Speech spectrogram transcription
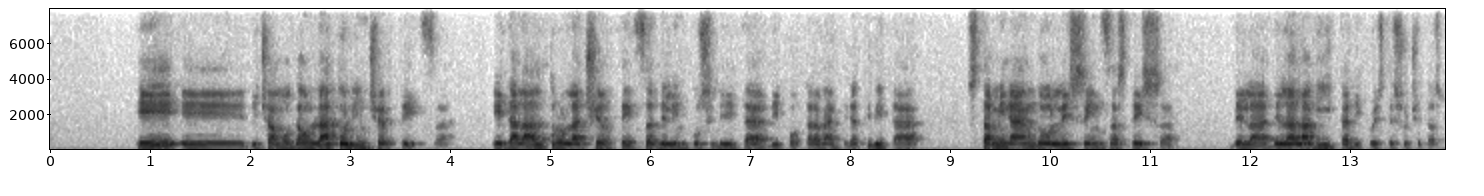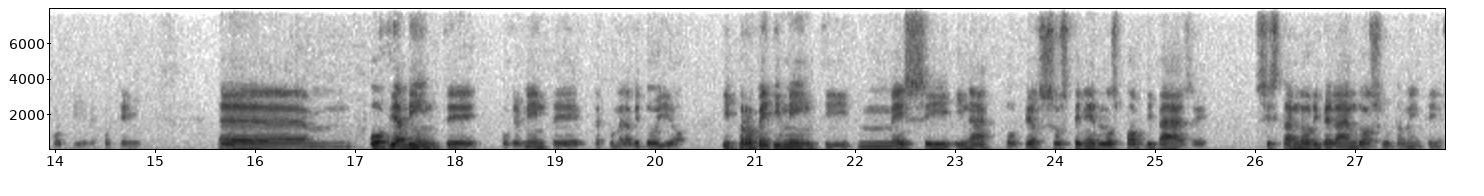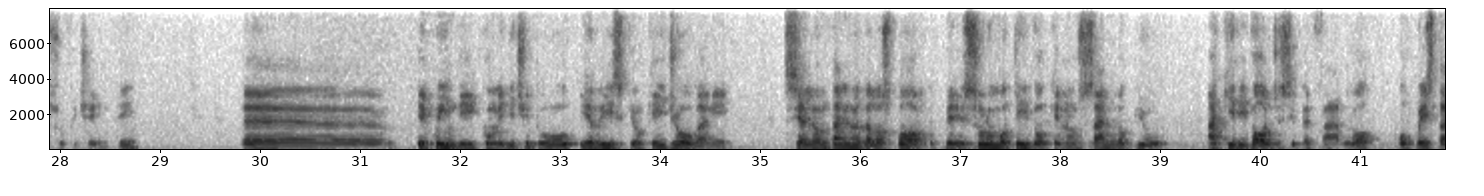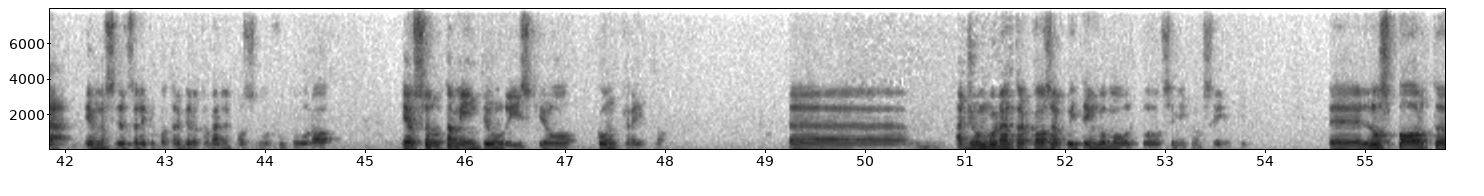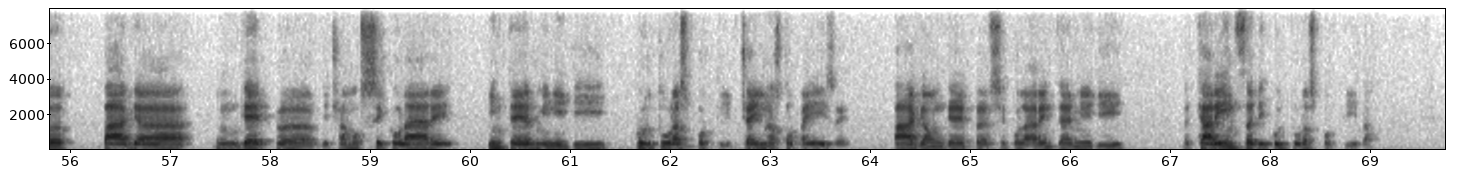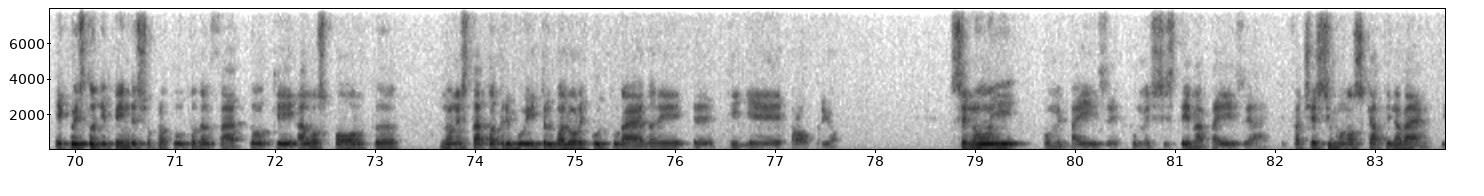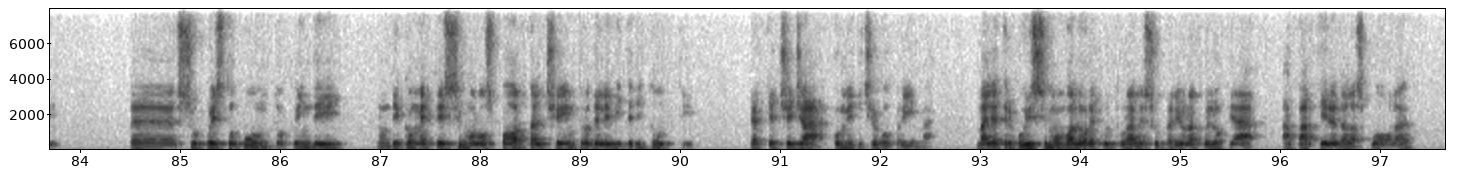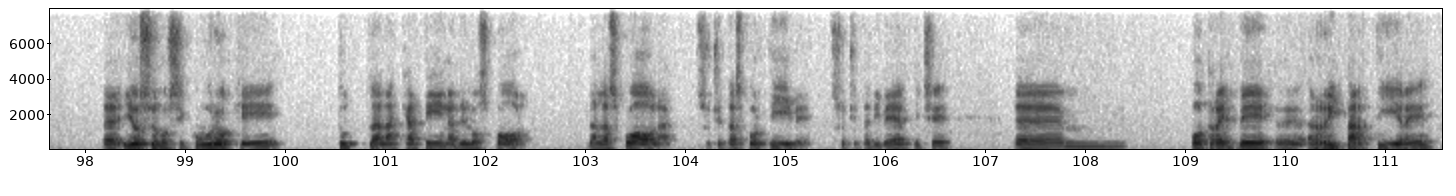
e, e diciamo da un lato l'incertezza e dall'altro la certezza dell'impossibilità di portare avanti l'attività sta minando l'essenza stessa della, della vita di queste società sportive. Okay? Eh, ovviamente, ovviamente, per come la vedo io, i provvedimenti messi in atto per sostenere lo sport di base si stanno rivelando assolutamente insufficienti. Eh, e quindi, come dici tu, il rischio che i giovani si allontanino dallo sport per il solo motivo che non sanno più a chi rivolgersi per farlo o questa è una situazione che potrebbero trovare nel prossimo futuro, è assolutamente un rischio concreto. Eh, aggiungo un'altra cosa a cui tengo molto, se mi consenti. Eh, lo sport paga un gap, diciamo, secolare in termini di cultura sportiva, cioè il nostro paese paga un gap secolare in termini di carenza di cultura sportiva e questo dipende soprattutto dal fatto che allo sport non è stato attribuito il valore culturale eh, che gli è proprio. Se noi come paese, come sistema paese anche, facessimo uno scatto in avanti eh, su questo punto, quindi non dico mettessimo lo sport al centro delle vite di tutti, perché c'è già, come dicevo prima, ma gli attribuissimo un valore culturale superiore a quello che ha, a partire dalla scuola, eh, io sono sicuro che tutta la catena dello sport, dalla scuola società sportive, società di vertice, ehm, potrebbe eh, ripartire,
